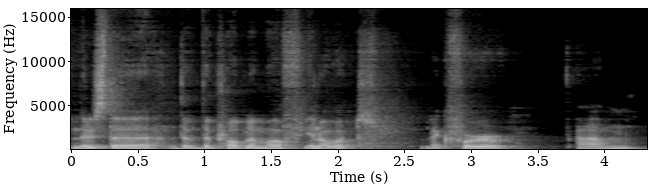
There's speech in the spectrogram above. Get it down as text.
there's the, the the problem of you know what like for um,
